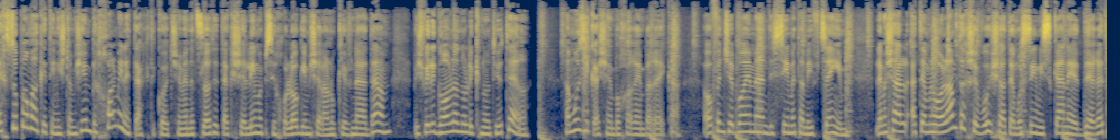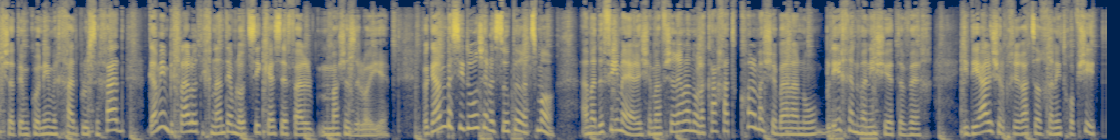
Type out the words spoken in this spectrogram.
איך סופרמרקטים משתמשים בכל מיני טקטיקות שמנצלות את הכשלים הפסיכולוגיים שלנו כבני אדם בשביל לגרום לנו לקנות יותר. המוזיקה שהם בוחרים ברקע, האופן שבו הם מהנדסים את המבצעים. למשל, אתם לעולם תחשבו שאתם עושים עסקה נהדרת כשאתם קונים 1 פלוס 1, גם אם בכלל לא תכננתם להוציא כסף על מה שזה לא יהיה. וגם בסידור של הסופר עצמו, המדפים האלה שמאפשרים לנו לקחת כל מה שבא לנו, בלי חנווני שיתווך. אידיאל של בחירה צרכנית חופשית.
